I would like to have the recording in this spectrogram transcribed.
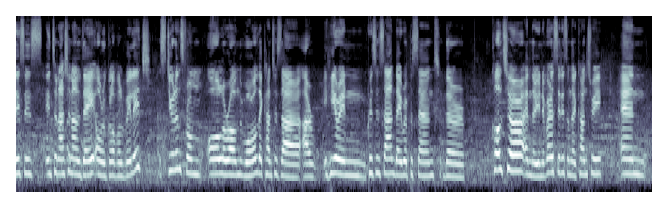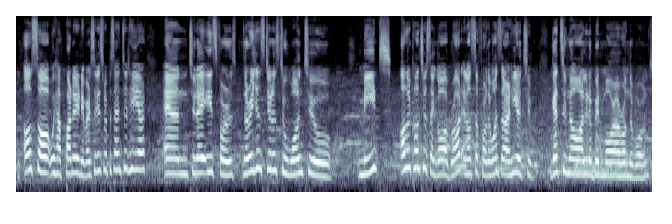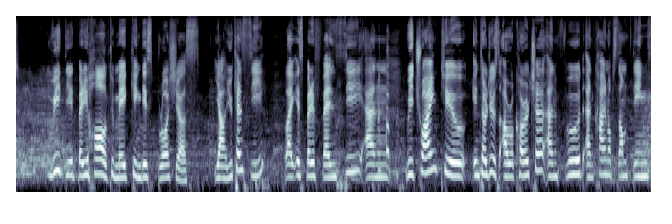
this is International Day or Global Village. Students from all around the world, the countries that are here in Kristiansand, they represent their culture and their universities and their country. And also we have partner universities represented here. And today is for Norwegian students to want to meet other cultures and go abroad, and also for the ones that are here to get to know a little bit more around the world. We did very hard to making these brochures. Yeah, you can see like it's very fancy and we're trying to introduce our culture and food and kind of some things.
